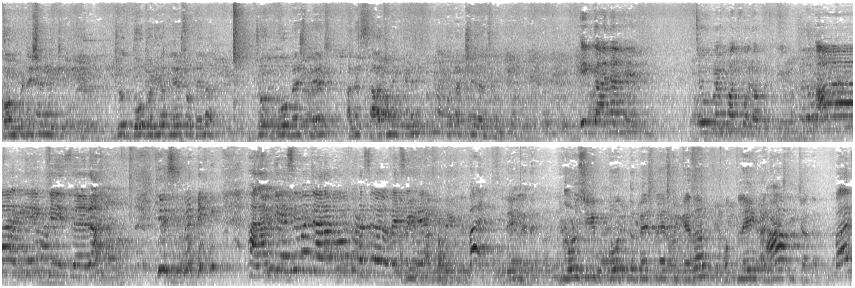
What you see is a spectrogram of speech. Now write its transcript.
कंपटीशन में जो- जो दो बढ़िया प्लेयर्स होते हैं ना जो दो बेस्ट प्लेयर्स अगर साथ में खेले तो अच्छे रन बनते हैं। एक गाना है जो मैं बहुत फॉलो करती हूँ। आ जरा किसमें हालाँकि ऐसे मत जा रहा वो थोड़ा सा वैसे है। पर देख लेते हैं। You want to see both the best players together और प्लेइंग अगेंस्ट ईच अदर बस।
